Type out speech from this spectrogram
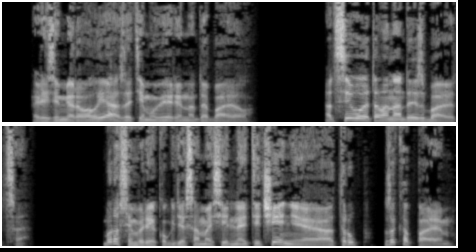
— резюмировал я, а затем уверенно добавил. От всего этого надо избавиться. Бросим в реку, где самое сильное течение, а труп закопаем».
